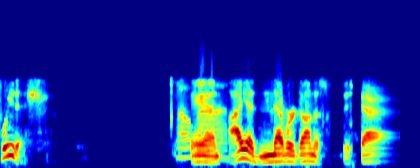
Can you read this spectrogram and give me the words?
Swedish, Oh, and. I had never done a Swedish accent.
